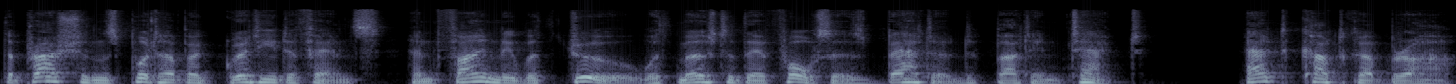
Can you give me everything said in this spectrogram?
The Prussians put up a gritty defense and finally withdrew with most of their forces battered but intact. At Quatre Bras,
